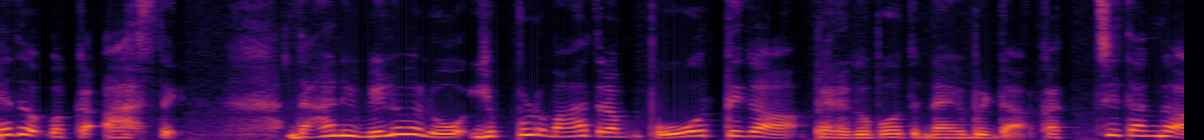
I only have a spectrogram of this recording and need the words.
ఏదో ఒక ఆస్తి. దాని విలువలు ఇప్పుడు మాత్రం పూర్తిగా పెరగబోతున్నాయి బిడ్డ. ఖచ్చితంగా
